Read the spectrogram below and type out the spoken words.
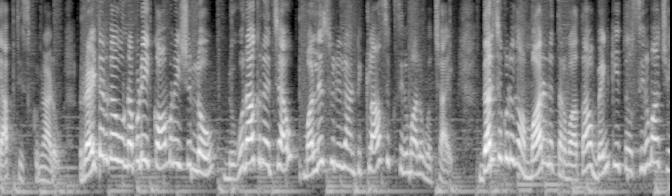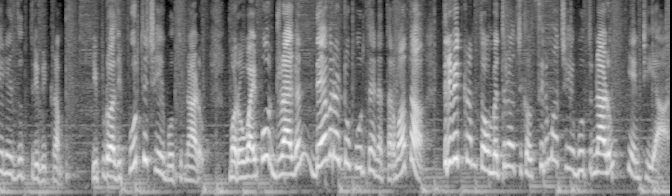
గ్యాప్ తీసుకున్నాడు. రైటర్గా ఉన్నప్పుడు ఈ కాంబినేషన్లో నువ్వు నాకు నచ్చావు మల్లేశ్వరి లాంటి క్లాసిక్ సినిమాలు వచ్చాయి. దర్శకుడిగా మారిన తర్వాత వెంకీతో సినిమా చేయలేదు త్రివిక్రమ్. ఇప్పుడు అది పూర్తి చేయబోతున్నాడు. మరోవైపు డ్రాగన్ టూ పూర్తయిన తర్వాత త్రివిక్రమ్తో మెథలాజికల్ సినిమా చేయబోతున్నాడు ఎన్టీఆర్.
